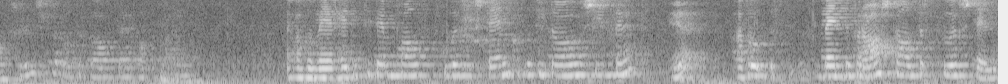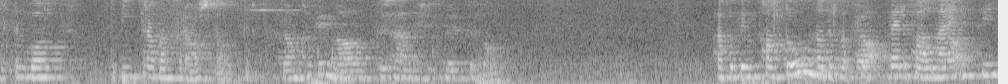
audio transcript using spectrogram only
an Künstler oder geht der an Gemeinde? Also wer hat jetzt in dem Fall das Gesuch gestellt, das Sie hier schildern? Ja. Also wenn der Veranstalter das Gesuch stellt, dann geht der Beitrag an den Veranstalter. Danke vielmals, das ist nämlich jetzt nicht der Fall. Also beim Kanton oder ja. welchen Fall meinen Sie?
